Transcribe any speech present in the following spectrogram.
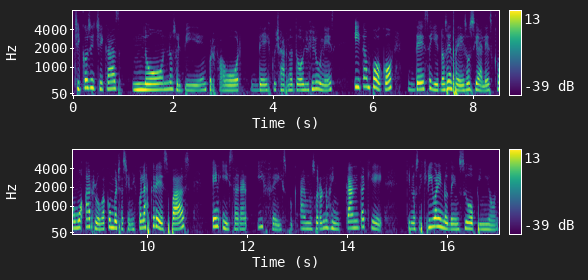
Chicos y chicas, no nos olviden, por favor, de escucharnos todos los lunes y tampoco de seguirnos en redes sociales como arroba conversaciones con las crespas en Instagram y Facebook. A nosotros nos encanta que, nos escriban y nos den su opinión,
